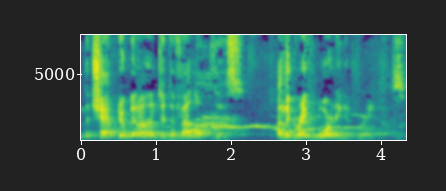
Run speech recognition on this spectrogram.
The chapter went on to develop this and the great warning it brings.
